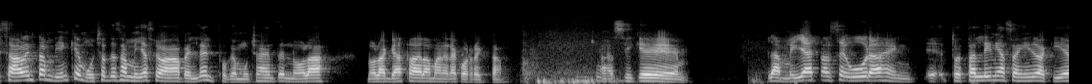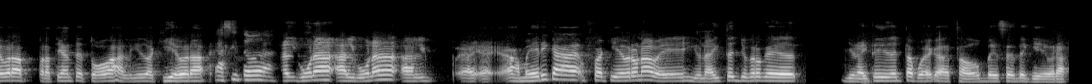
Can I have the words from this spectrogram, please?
saben también que muchas de esas millas se van a perder porque mucha gente no las, no las gasta de la manera correcta. Así que las millas están seguras. En, eh, todas estas líneas se han ido a quiebra, prácticamente todas han ido a quiebra. Casi todas. Algunas, alguna, al, eh, América fue a quiebra una vez, United yo creo que United y Delta puede quedar hasta dos veces de quiebra.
